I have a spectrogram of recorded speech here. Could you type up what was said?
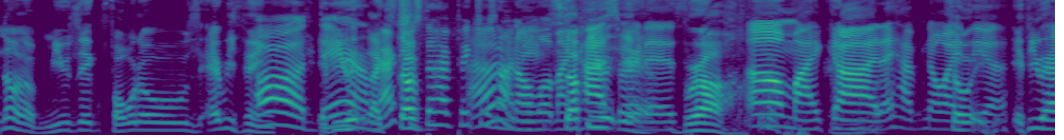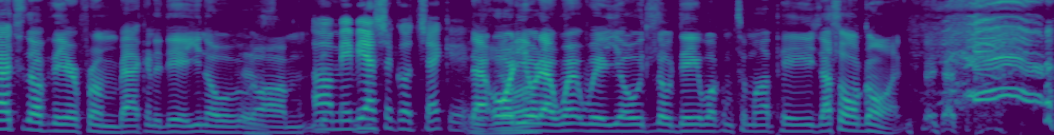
no, no, music, photos, everything. oh damn! you, like, I actually stuff- still have pictures I don't on know it. what my stuff password you, yeah, is. bro. Oh my God, I have no so idea. if you had stuff there from back in the day, you know, um, oh, maybe I should go check it. that audio gone. that went with "Yo, it's so day, welcome to my page." That's all gone. oh,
